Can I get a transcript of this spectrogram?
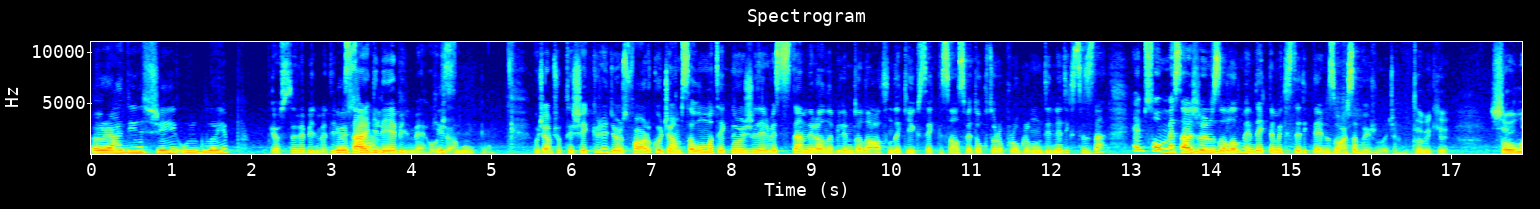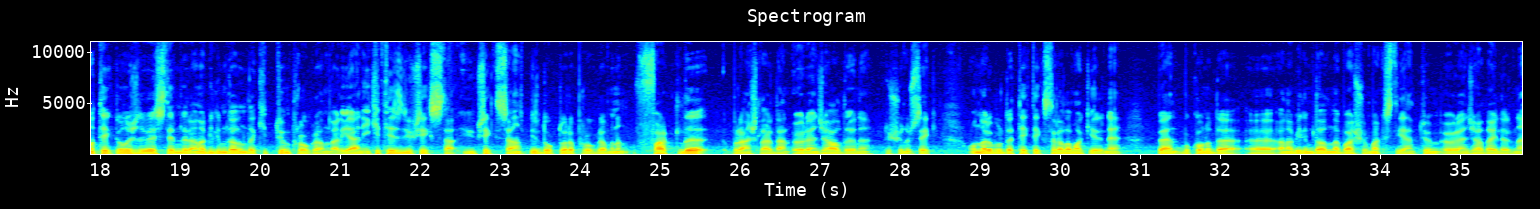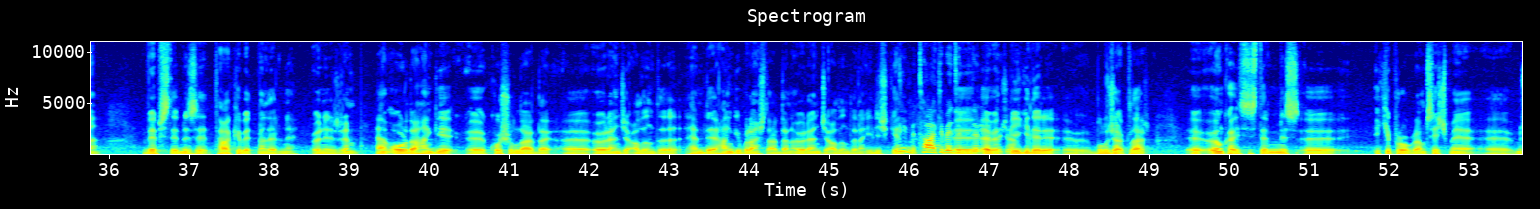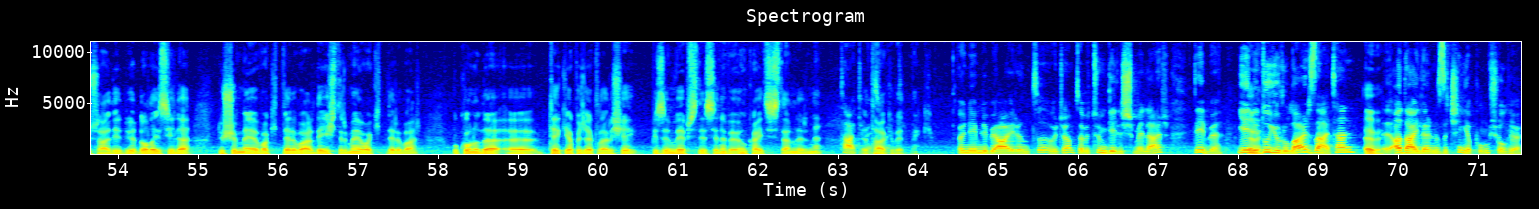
Öğrendiğiniz şeyi uygulayıp Gösterebilme değil mi? Sergileyebilme hocam. kesinlikle. Hocam çok teşekkür ediyoruz. Faruk Hocam savunma teknolojileri ve sistemleri ana bilim dalı altındaki yüksek lisans ve doktora programını dinledik sizden. Hem son mesajlarınızı alalım hem de eklemek istedikleriniz varsa buyurun hocam. Tabii ki. Savunma teknolojileri ve sistemleri ana bilim dalındaki tüm programlar yani iki tezli yüksek, yüksek lisans bir doktora programının farklı branşlardan öğrenci aldığını düşünürsek onları burada tek tek sıralamak yerine Ben bu konuda e, ana bilim dalına başvurmak isteyen tüm öğrenci adaylarına web sitemizi takip etmelerini öneririm. Hem orada hangi e, koşullarda e, öğrenci alındığı hem de hangi branşlardan öğrenci alındığına ilişkin Değil mi? Takip e, edebilirler evet, hocam. bilgileri e, bulacaklar. E, ön kayıt sistemimiz e, iki program seçmeye e, müsaade ediyor. Dolayısıyla düşünmeye vakitleri var, değiştirmeye vakitleri var. Bu konuda e, tek yapacakları şey bizim web sitesini ve ön kayıt sistemlerini Takip e, etmek. takip etmek. Önemli bir ayrıntı hocam. Tabii tüm gelişmeler değil mi? Yeni Evet. duyurular zaten Evet. e, adaylarınız için yapılmış oluyor.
